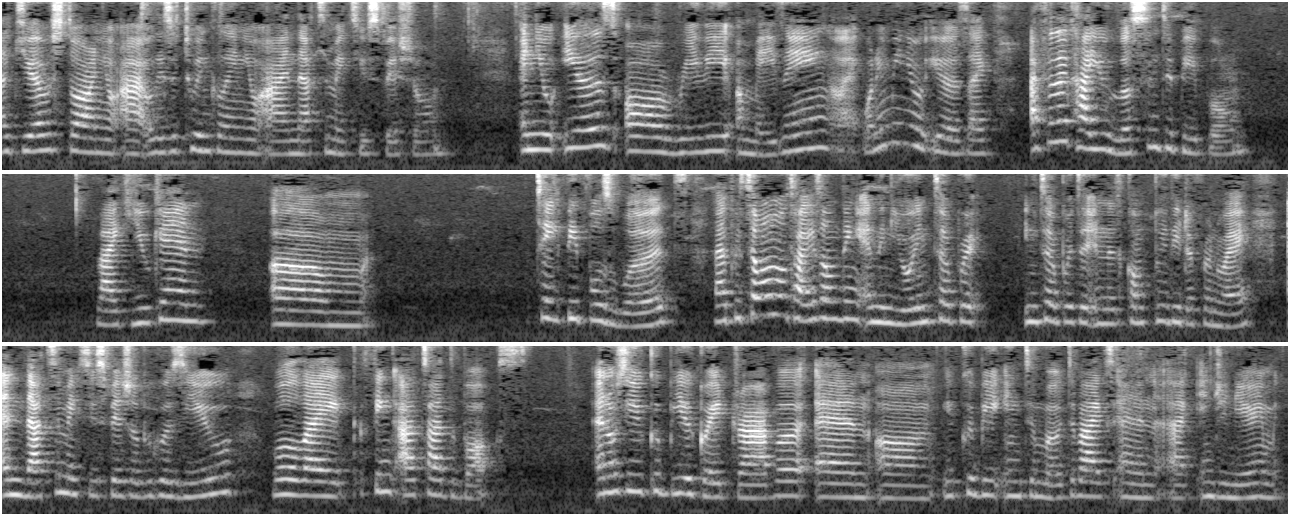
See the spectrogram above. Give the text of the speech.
like you have a star in your eye, or there's a twinkle in your eye, and that's what makes you special. And your ears are really amazing. Like, what do you mean your ears? Like, I feel like how you listen to people. Like, you can um, take people's words. Like if someone will tell you something and then you interpret interpret it in a completely different way and that's what makes you special because you will like think outside the box and also you could be a great driver and um, you could be into motorbikes and like engineering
